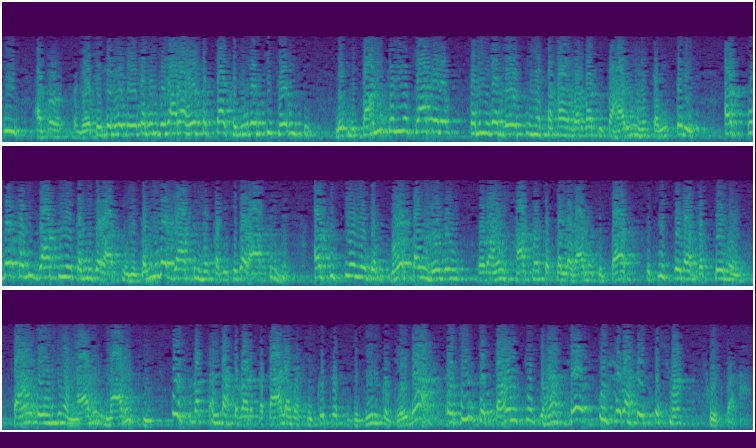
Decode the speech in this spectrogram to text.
کی۔ اب روٹی کے لیے تو ایک دن گزارا ہو سکتا ہے کھجوریں تھی تھوڑی سی۔ لیکن پانی کے لیے کیا کرے؟ کبھی ادھر دوستی ہیں سفا وردہ کی پہاڑی ہیں کبھی قریب اب ادھر کبھی جاتی ہیں کبھی ادھر آتی ہیں کبھی ادھر جاتی ہیں کبھی ادھر آتی ہیں اب اس میں جب بہت تنگ ہو گئی اور آئیں ساتھ میں چکر لگانے کے بعد، تو جس جگہ بچے نے پاؤں ایڑیاں ماری ماری تھی۔ اس وقت اللہ تبار پتال ہے اپنی قدرت جدید کو بھیجا اور ان کے پاؤں کے جہاں تھے، اس جگہ سے ایک چشمہ پھوٹ پڑا۔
